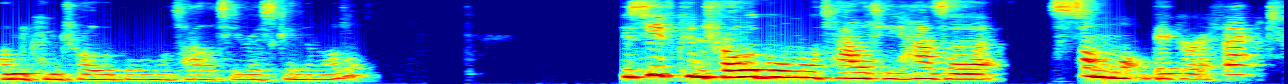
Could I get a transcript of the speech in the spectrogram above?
uncontrollable mortality risk in the model. Perceived controllable mortality has a somewhat bigger effect,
